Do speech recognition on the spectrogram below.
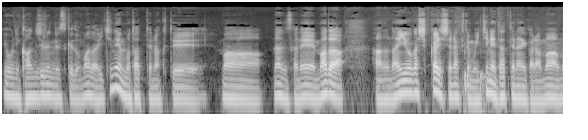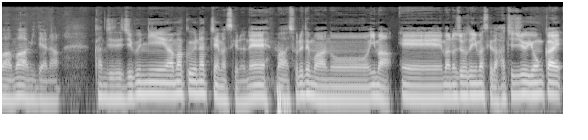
ように感じるんですけど、まだ1年も経ってなくて、まあ、なんですかね、まだ、あの、内容がしっかりしてなくても1年経ってないから、まあまあまあ、みたいな感じで自分に甘くなっちゃいますけどね。まあ、それでもあのー、今、えー、まあ、後ほど言いますけど、84回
